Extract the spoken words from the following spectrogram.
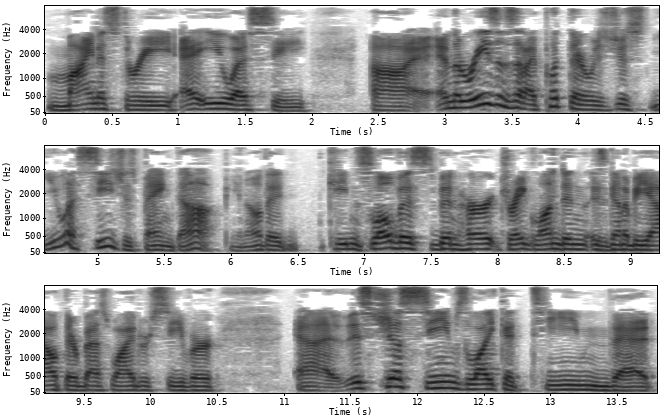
minus three at USC. Uh, and the reasons that I put there was just USC's just banged up. You know, that Kedon Slovis has been hurt. Drake London is going to be out, their best wide receiver. Uh, this just seems like a team that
